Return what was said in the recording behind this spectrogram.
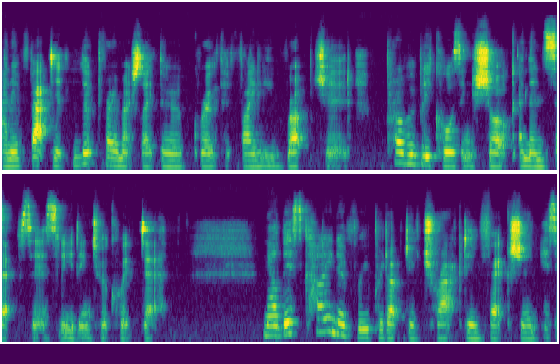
And in fact, it looked very much like the growth had finally ruptured, probably causing shock and then sepsis, leading to a quick death. Now, this kind of reproductive tract infection is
